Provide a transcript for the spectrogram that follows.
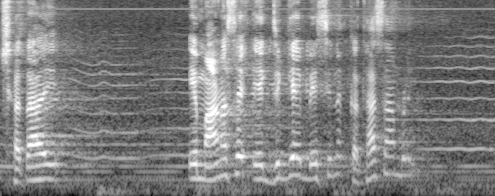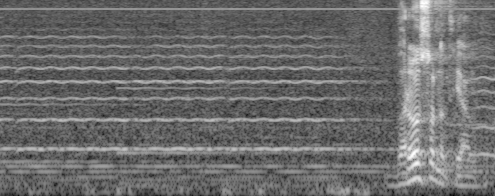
છતાંય એ માણસે એક જગ્યાએ બેસીને કથા સાંભળી. ભરોસો નથી આવતો.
